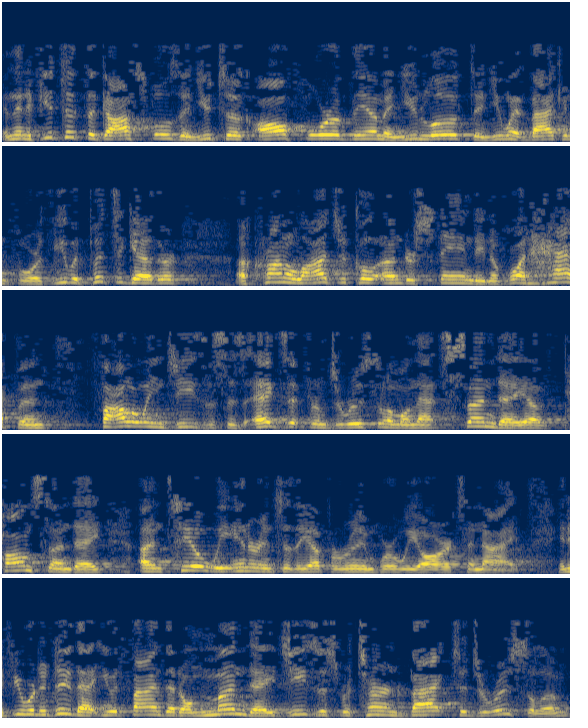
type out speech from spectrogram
And then if you took the Gospels and you took all four of them and you looked and you went back and forth, you would put together a chronological understanding of what happened following Jesus' exit from Jerusalem on that Sunday of Palm Sunday until we enter into the upper room where we are tonight. And if you were to do that, you would find that on Monday, Jesus returned back to Jerusalem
